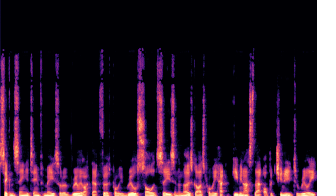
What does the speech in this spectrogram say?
second senior team for me sort of really like that first probably real solid season and those guys probably ha- giving us that opportunity to really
